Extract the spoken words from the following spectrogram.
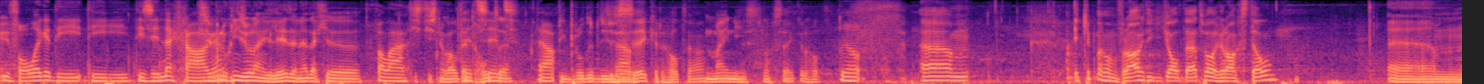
u volgen, die, die, die zien dat Het graag. is ook hè. nog niet zo lang geleden hè, dat je... Voilà. Het is, het is nog altijd That's hot, hè. Ja. Big Brother, dus... Het is ja. zeker hot, ja. Mij Het niet. is nog zeker hot. Ja. Ehm, ik heb nog een vraag die ik altijd wel graag stel. Ehm,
